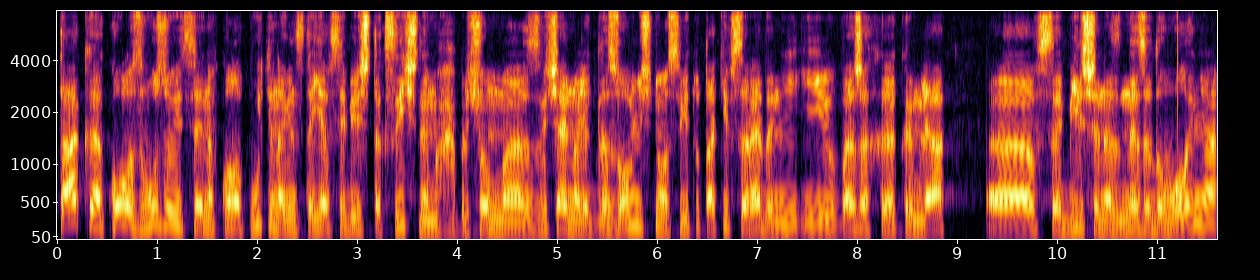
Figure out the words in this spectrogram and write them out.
Так, коло звужується навколо Путіна. Він стає все більш токсичним. Причому, е, звичайно, як для зовнішнього світу, так і всередині. І в вежах е, Кремля е, все більше не- незадоволення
